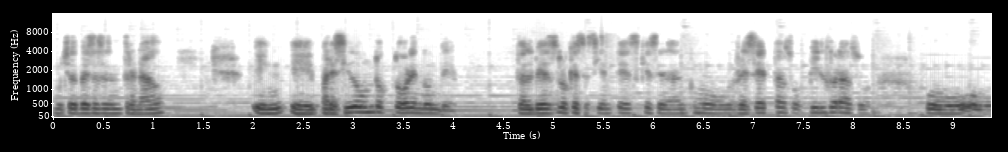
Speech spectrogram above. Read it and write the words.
muchas veces es entrenado en, eh, parecido a un doctor en donde tal vez lo que se siente es que se dan como recetas o píldoras o, o,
